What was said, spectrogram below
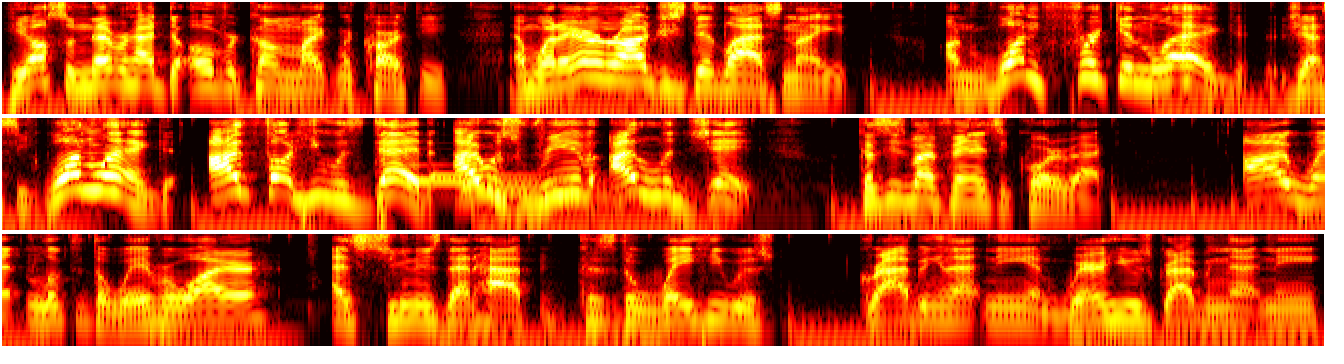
He also never had to overcome Mike McCarthy. And what Aaron Rodgers did last night on one freaking leg, Jesse, one leg, I thought he was dead. I was re I legit, because he's my fantasy quarterback. I went and looked at the waiver wire as soon as that happened because the way he was grabbing that knee and where he was grabbing that knee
